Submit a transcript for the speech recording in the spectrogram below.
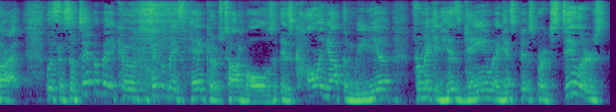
All right. Listen, so Tampa Bay coach, Tampa Bay's head coach Todd Bowles is calling out the media for making his game against Pittsburgh Steelers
